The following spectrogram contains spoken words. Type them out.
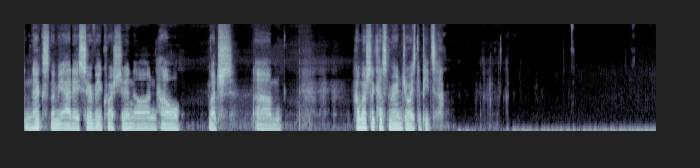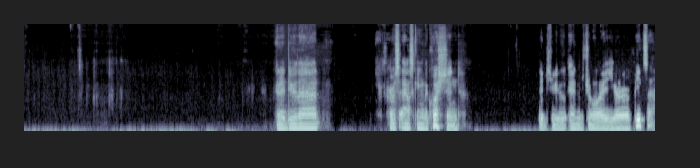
Next, let me add a survey question on how much um, how much the customer enjoys the pizza. Going to do that first asking the question Did you enjoy your pizza?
